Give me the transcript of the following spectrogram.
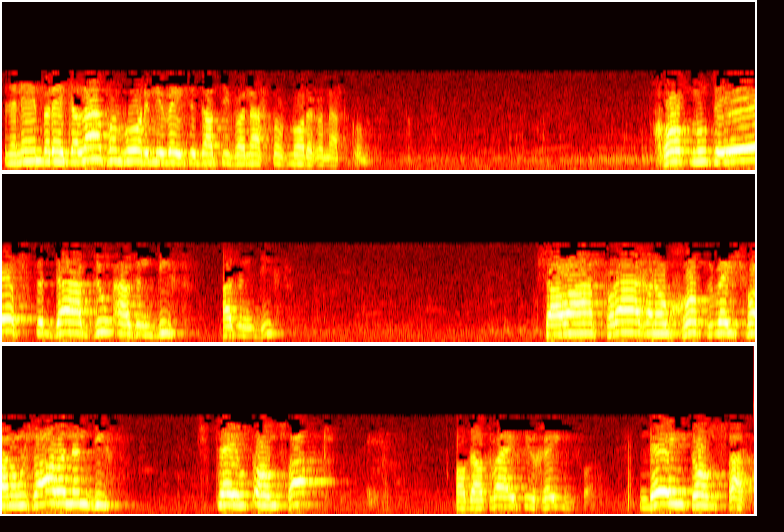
En een inbreker laat van voren niet weten dat hij vannacht of morgen nacht komt. God moet de eerste daad doen als een dief. Als een dief. Zou haar vragen, o God, wees van ons allen een dief. Steelt ons hart. Opdat wij het u geven. Neemt ons hart.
